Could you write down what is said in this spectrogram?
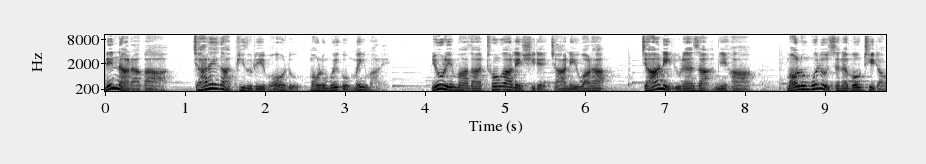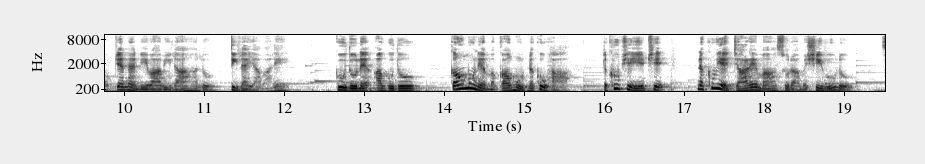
နင့်နာတာကဂျားတွေကပြည်သူတွေပေါ့လို့မောင်လူမွေးကိုမိန့်ပါတယ်။မြို့တွေမှာသာထွန်းကားလေးရှိတဲ့ဂျာနေဝါဒဂျာနေလူဒန်းစားအမြင့်ဟာမောင်လူမွေးတို့ဇနဘုတ်ထီတောင်ပြန့်နှံ့နေပါပြီလားလို့သိလိုက်ရပါတယ်။ကုသိုလ်နဲ့အကုသိုလ်ကောင်းမှုနဲ့မကောင်းမှုနှစ်ခုဟာတစ်ခုဖြစ်ရင်ဖြစ် နှစ်ခုရဲ့ဂျာထဲမှာဆိုတာမရှိဘူးလို့ဆ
